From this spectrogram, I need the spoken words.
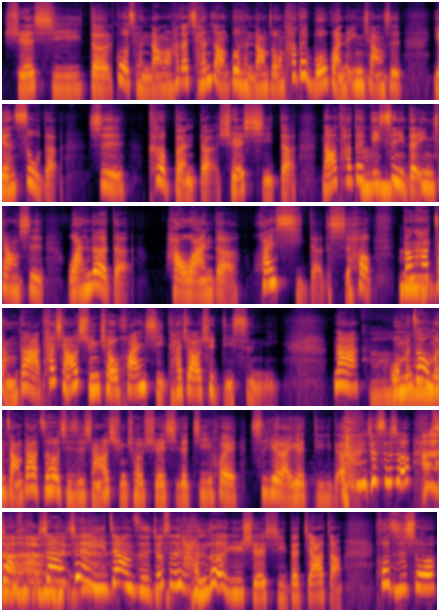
学习的过程当中，他在成长的过程当中，他对博物馆的印象是严肃的，是课本的学习的，然后他对迪士尼的印象是玩乐的。好玩的、欢喜的的时候，当他长大，他想要寻求欢喜，他就要去迪士尼。那我们在我们长大之后，其实想要寻求学习的机会是越来越低的。就是说，像像倩怡这样子，就是很乐于学习的家长，或者是说。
